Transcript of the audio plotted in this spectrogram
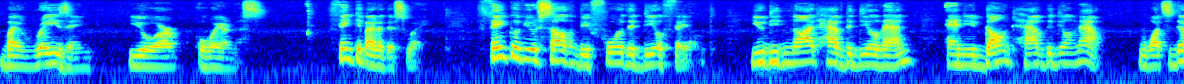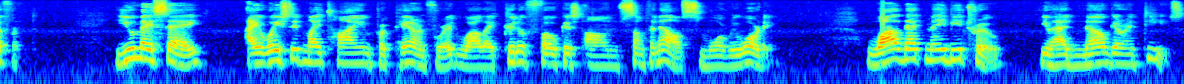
by raising your awareness. Think about it this way. Think of yourself before the deal failed. You did not have the deal then, and you don't have the deal now. What's different? You may say, I wasted my time preparing for it while I could have focused on something else more rewarding. While that may be true, you had no guarantees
